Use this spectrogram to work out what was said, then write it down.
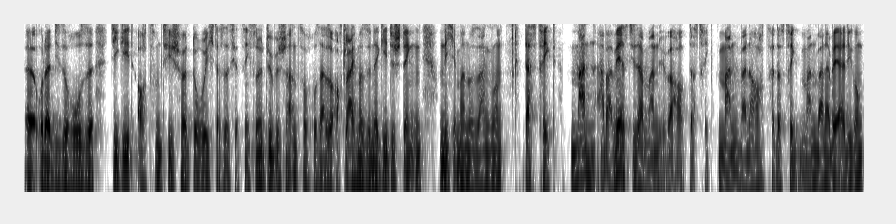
äh, oder diese Hose, die geht auch zum T-Shirt durch, das ist jetzt nicht so eine typische Anzughose, also auch gleich mal synergetisch denken und nicht immer nur sagen, das trägt Mann. Aber wer ist dieser Mann überhaupt? Das trägt Mann bei einer Hochzeit, das trägt Mann bei einer Beerdigung.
